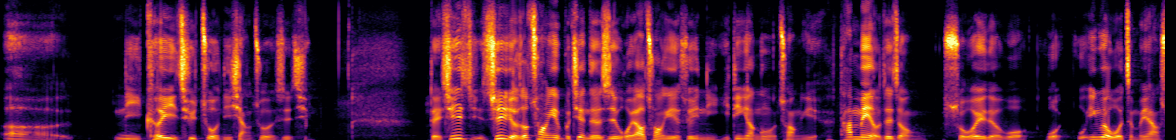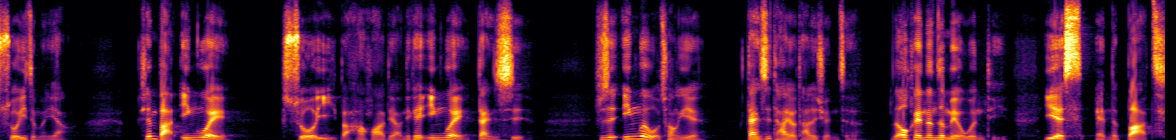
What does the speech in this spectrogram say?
呃，你可以去做你想做的事情。对，其实其实有时候创业不见得是我要创业，所以你一定要跟我创业。他没有这种所谓的我我我因为我怎么样，所以怎么样。先把因为所以把它划掉。你可以因为但是，就是因为我创业，但是他有他的选择。那 OK，那这没有问题。Yes and but，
